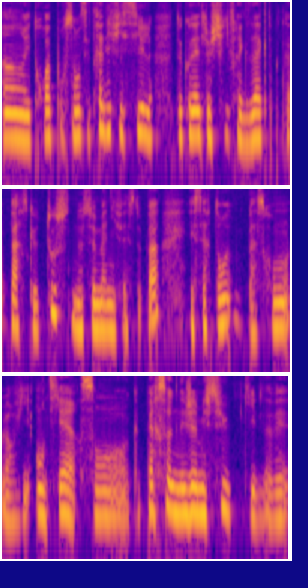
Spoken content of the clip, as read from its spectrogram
1 et 3% C'est très difficile de connaître le chiffre exact parce que tous ne se manifestent pas et certains passeront leur vie entière sans que personne n'ait jamais su qu'ils avaient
